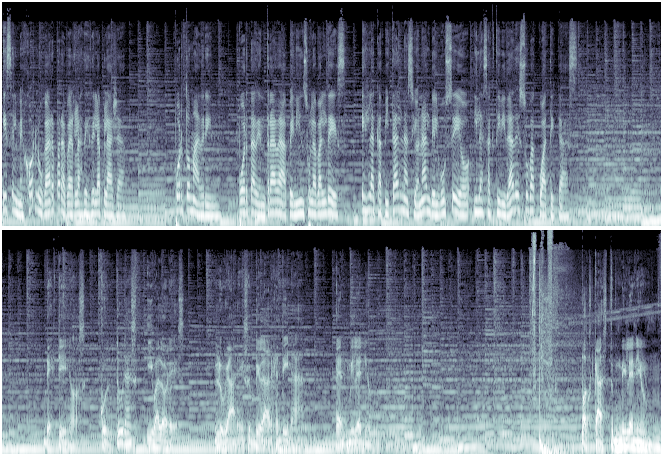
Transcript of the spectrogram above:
es el mejor lugar para verlas desde la playa. Puerto Madryn, puerta de entrada a Península Valdés, es la capital nacional del buceo y las actividades subacuáticas. Destinos, culturas y valores. Lugares de la Argentina en Millennium. Podcast Millennium.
